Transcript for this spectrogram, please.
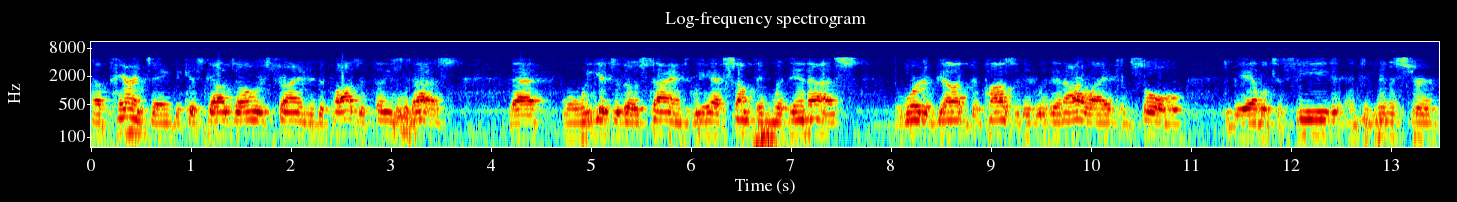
of parenting because God's always trying to deposit things in us that when we get to those times, we have something within us, the Word of God deposited within our life and soul, to be able to feed and to minister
